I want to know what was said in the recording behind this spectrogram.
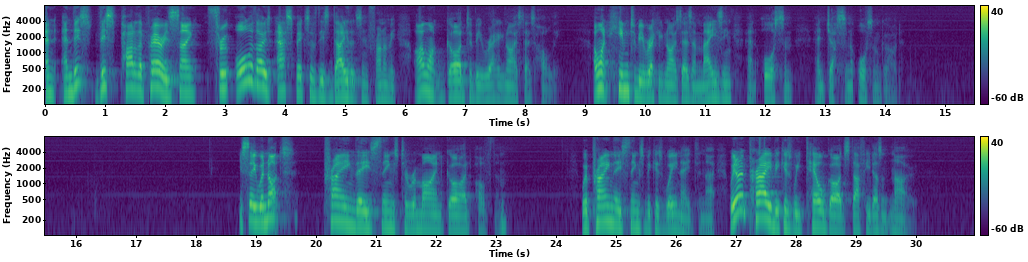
And, and this, this part of the prayer is saying, through all of those aspects of this day that's in front of me, I want God to be recognized as holy. I want him to be recognized as amazing and awesome and just an awesome God. You see, we're not praying these things to remind God of them. We're praying these things because we need to know. We don't pray because we tell God stuff he doesn't know.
